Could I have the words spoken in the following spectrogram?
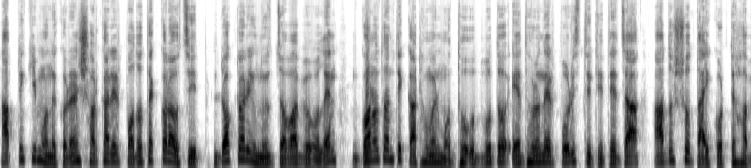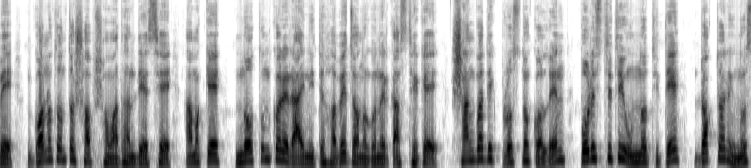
আপনি কি মনে করেন সরকারের পদত্যাগ করা উচিত? ডক্টর ইউনুস জবাবে বলেন, গণতান্ত্রিক কাঠামোর মধ্যে উদ্ভূত এ ধরনের পরিস্থিতিতে যা আদর্শ তাই করতে হবে। গণতন্ত্র সব সমাধান দিয়েছে, আমাকে নতুন করে রায় নিতে হবে জনগণের কাছ থেকে। সাংবাদিক প্রশ্ন করলেন, পরিস্থিতি উন্নতিতে ডক্টর ইউনুস,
